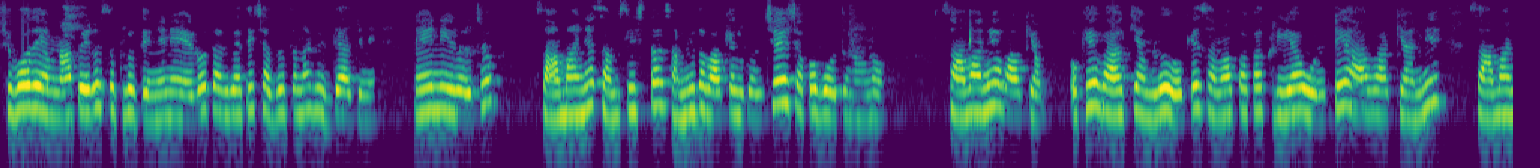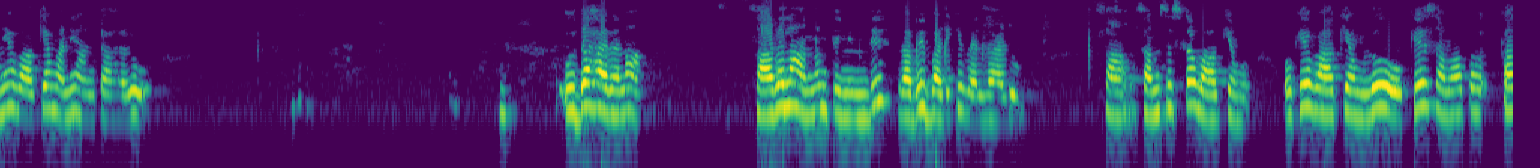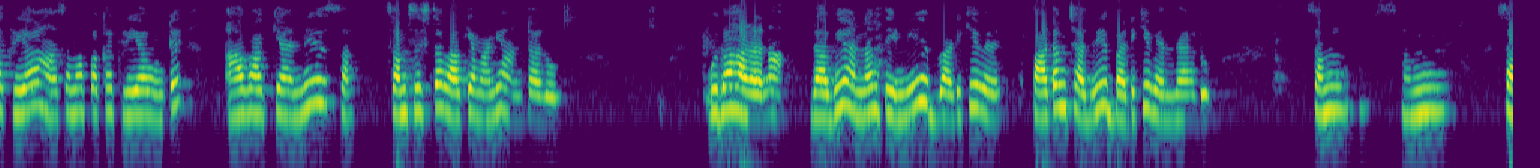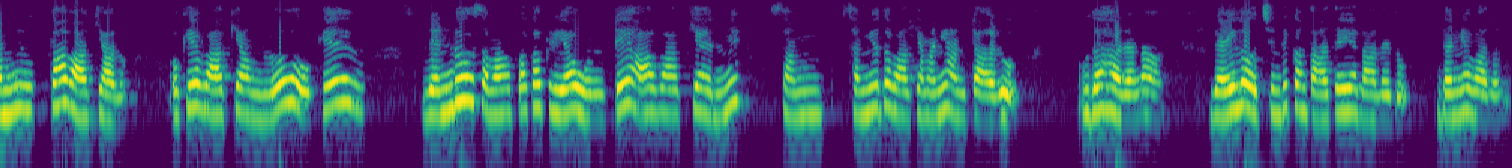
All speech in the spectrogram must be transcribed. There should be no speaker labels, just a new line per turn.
శుభోదయం. నా పేరు సుకృతి. నేను ఏడో తరగతి చదువుతున్న విద్యార్థిని. నేను ఈరోజు సామాన్య సంశ్లిష్ట సంయుత వాక్యాల గురించి చెప్పబోతున్నాను. సామాన్య వాక్యం. ఒకే వాక్యంలో ఒకే సమాపక క్రియ ఉంటే ఆ వాక్యాన్ని సామాన్య వాక్యం అని అంటారు. ఉదాహరణ సారల అన్నం తినింది రవి బడికి వెళ్ళాడు. సంశిష్ట వాక్యము. ఒకే వాక్యంలో ఒకే సమాపక క్రియ అసమాపక క్రియ ఉంటే ఆ వాక్యాన్ని సంశిష్ట వాక్యం అని అంటారు. ఉదాహరణ రవి అన్నం తిని బడికి వె- పాఠం చదివి బడికి వెళ్ళాడు. సం సం సంయుక్త వాక్యాలు. ఒకే వాక్యంలో ఒకే రెండు సమాపక క్రియ ఉంటే ఆ వాక్యాన్ని సం సంయుత వాక్యం అని అంటారు. ఉదాహరణ రైలు వచ్చింది కానీ తాతయ్య రాలేదు. ధన్యవాదాలు.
